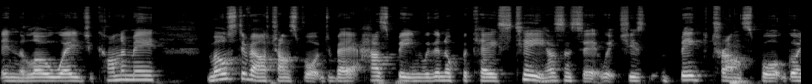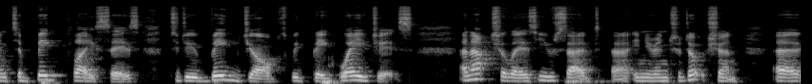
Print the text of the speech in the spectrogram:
in the low wage economy. Most of our transport debate has been with an uppercase T, hasn't it? Which is big transport going to big places to do big jobs with big wages. And actually, as you said uh, in your introduction, uh,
